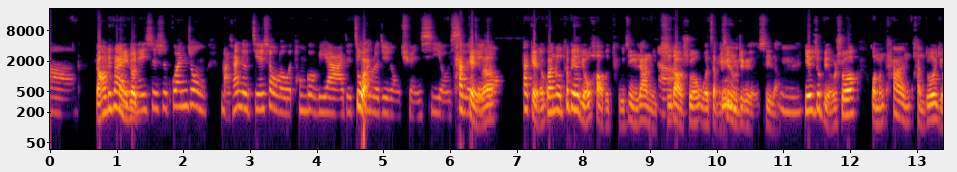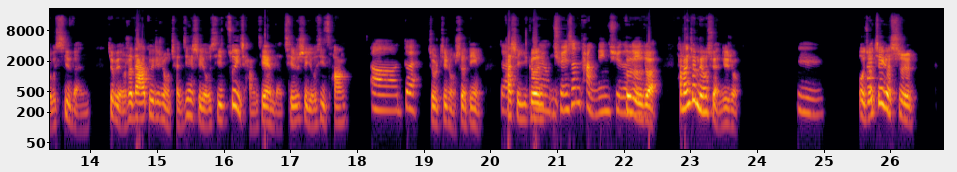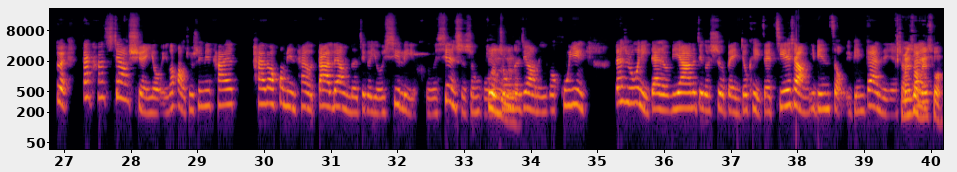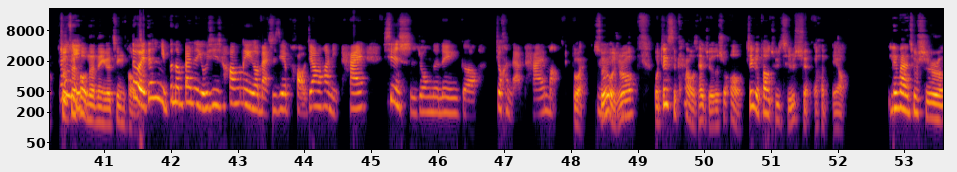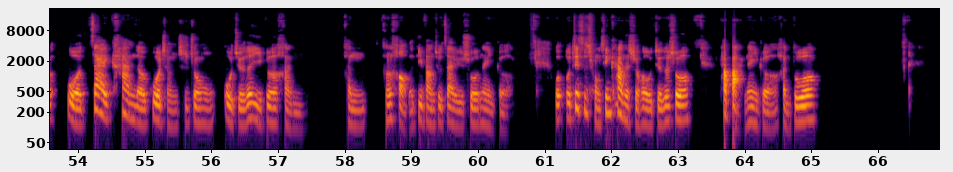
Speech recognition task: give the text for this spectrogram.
然后另外一个你的，意思是，观众马上就接受了，我通过 VR 就进入了这种全息游戏他给了的这种，它给了观众特别友好的途径，让你知道说我怎么进入这个游戏的。嗯因为就比如说，我们看很多游戏文，就比如说大家对这种沉浸式游戏最常见的其实是游戏舱，啊、对，就是这种设定，对它是一个全身躺进去的对对对他，完全没有选这种。嗯，我觉得这个是对，但他这样选有一个好处，是因为他拍到后面，他有大量的这个游戏里和现实生对对活中的这样的一个呼应。但是如果你带着 VR 的这个设备，你就可以在街上一边走一边干这件事儿。没错没错，就最后的那个镜头。对，但是你不能搬着游戏舱那个满世界跑，这样的话你拍现实中的那个就很难拍嘛。对，所以我就嗯说，我这次看我才觉得说，哦，这个道具其实选的很妙。另外就是我在看的过程之中，我觉得一个很很很好的地方就在于说，那个我我这次重新看的时候，我觉得说他把那个很多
